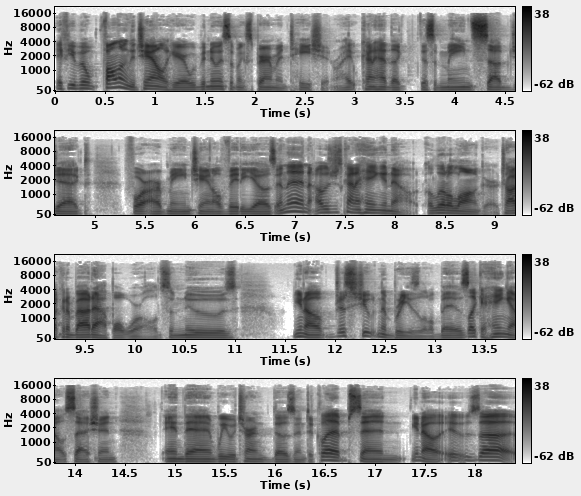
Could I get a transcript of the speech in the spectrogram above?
if you've been following the channel here, we've been doing some experimentation, right? We kind of had like this main subject for our main channel videos. And then I was just kind of hanging out a little longer, talking about Apple World, some news, you know, just shooting the breeze a little bit. It was like a hangout session. And then we would turn those into clips and, you know, it was uh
